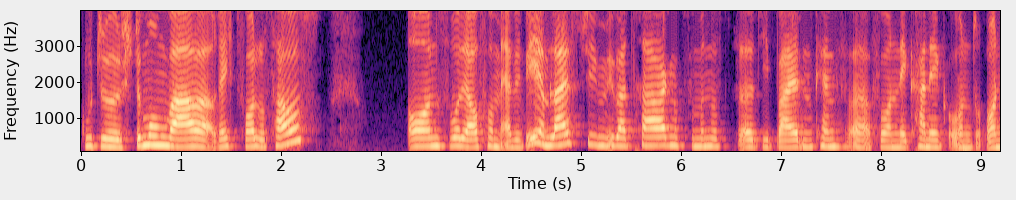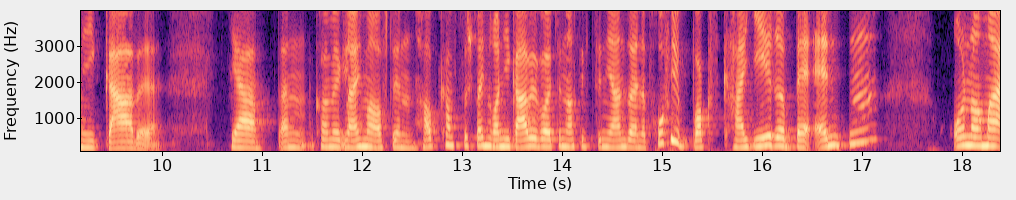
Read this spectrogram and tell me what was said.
gute Stimmung war, recht volles Haus. Und es wurde auch vom RBB im Livestream übertragen, zumindest äh, die beiden Kämpfe äh, von Nick Hannig und Ronny Gabel. Ja, dann kommen wir gleich mal auf den Hauptkampf zu sprechen. Ronny Gabel wollte nach 17 Jahren seine Profibox-Karriere beenden und nochmal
